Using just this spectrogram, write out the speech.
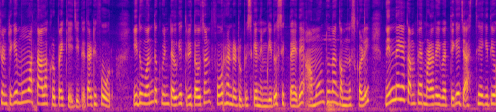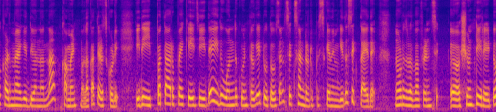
ಶುಂಠಿಗೆ ಮೂವತ್ತ್ನಾಲ್ಕು ರೂಪಾಯಿ ಕೆ ಜಿ ಇದೆ ತರ್ಟಿ ಫೋರ್ ಇದು ಒಂದು ಕ್ವಿಂಟಲ್ಗೆ ತ್ರೀ ತೌಸಂಡ್ ಫೋರ್ ಹಂಡ್ರೆಡ್ ರುಪೀಸ್ಗೆ ಇದು ಸಿಗ್ತಾ ಇದೆ. ಅಮೌಂಟನ್ನ ಗಮನಿಸ್ಕೊಳ್ಳಿ. ನಿನ್ನೆಗೆ ಕಂಪೇರ್ ಮಾಡಿದ್ರೆ ಇವತ್ತಿಗೆ ಜಾಸ್ತಿ ಆಗಿದೆಯೋ, ಕಡಿಮೆ ಆಗಿದೆಯೋ ಅನ್ನೋದನ್ನ ಕಮೆಂಟ್ ಮೂಲಕ ತಿಳಿಸ್ಕೊಡಿ. ಇದು ಇಪ್ಪತ್ತಾರು ರೂಪಾಯಿ ಕೆ ಜಿ ಇದೆ. ಇದು ಒಂದು ಕ್ವಿಂಟಲ್ಗೆ ಟೂ ತೌಸಂಡ್ ಸಿಕ್ಸ್ ಹಂಡ್ರೆಡ್ ರುಪೀಸ್ಗೆ ಇದು ಸಿಗ್ತಾ ಇದೆ. ನೋಡಿದ್ರಲ್ವಾ ಫ್ರೆಂಡ್ಸ್ ಶುಂಠಿ ರೇಟು?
